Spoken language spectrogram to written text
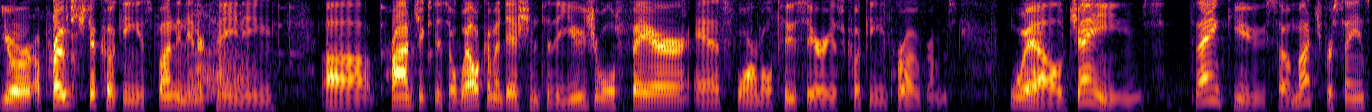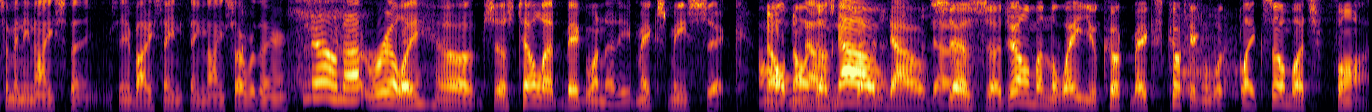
Your approach to cooking is fun and entertaining. Uh, project is a welcome addition to the usual fare as formal too serious cooking programs. Well, James, thank you so much for saying so many nice things. Anybody say anything nice over there? No, not really. Uh, says, tell that big one that he makes me sick. no, Oh, no, it doesn't no, say that. no, It no. says, uh, gentlemen, the way you cook makes cooking look like so much fun.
